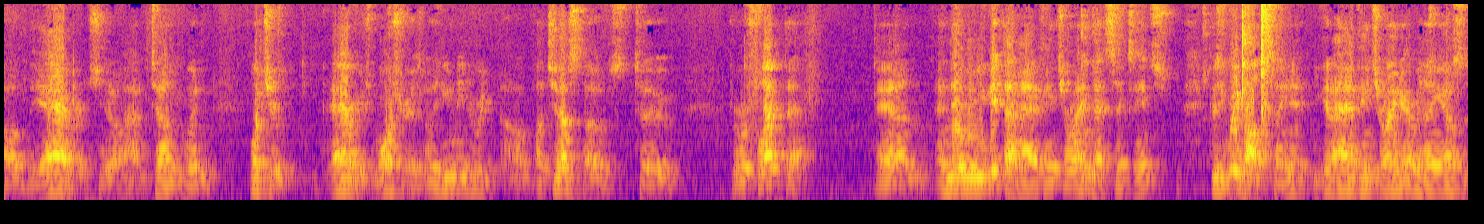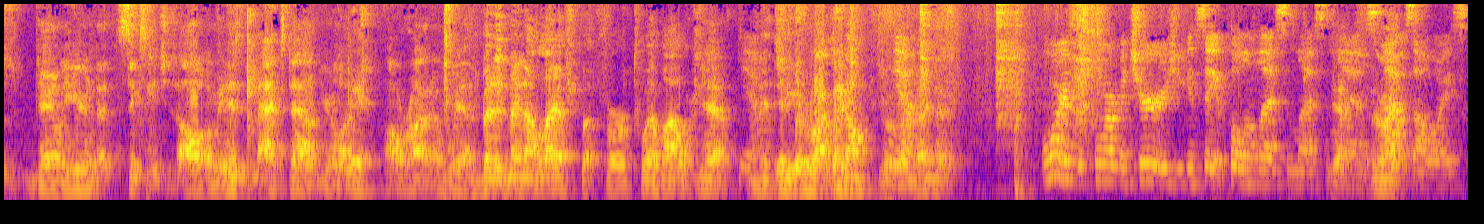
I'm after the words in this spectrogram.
of the average, you know, how- telling you when, what your average moisture is. Well, you need to re, uh, adjust those to, to reflect that. And, and then when you get that half inch of rain, that six inch, Because we've all seen it. You get a half inch of rain, everything else is down here, and that six inches, all, I mean, it's maxed out. You're like, Wet. all right, I'm wet. But it may not last but for twelve hours. Yeah. And Yeah. it's Then you get it right back gone. You're Yeah. right there. Or as the corn matures, you can see it pulling less and less and Yeah. less. Right. That was always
